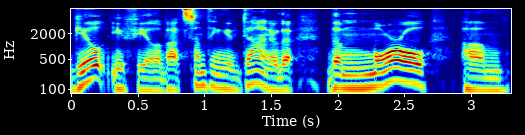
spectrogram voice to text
guilt you feel about something you've done, or the, the, moral, um,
